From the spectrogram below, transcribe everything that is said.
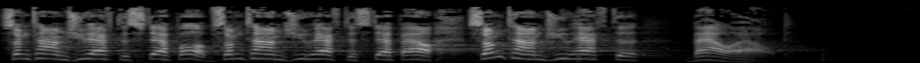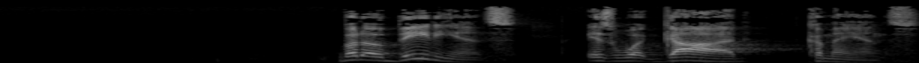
Sometimes you have to step up. Sometimes you have to step out. Sometimes you have to bow out. But obedience is what God commands.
